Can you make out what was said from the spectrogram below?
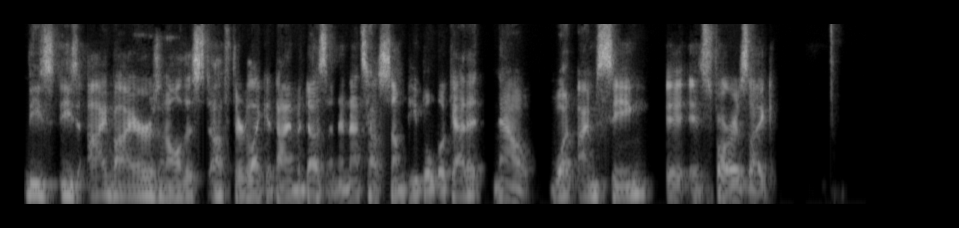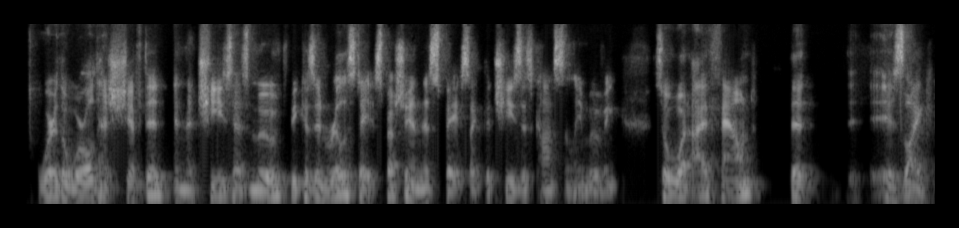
these these i buyers and all this stuff they're like a dime a dozen and that's how some people look at it. Now what i'm seeing as far as like where the world has shifted and the cheese has moved because in real estate especially in this space like the cheese is constantly moving. So what I've found that is like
